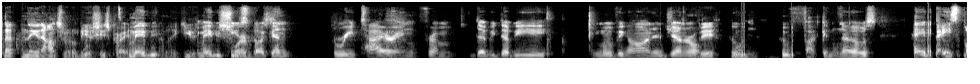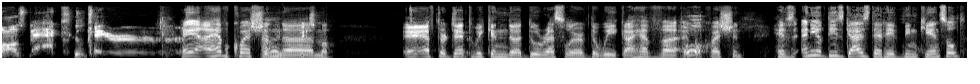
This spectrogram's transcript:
Then the announcement will be if she's pregnant. Maybe- like you, Maybe you she's fucking us. Fucking retiring from WWE, moving on in general. Who who fucking knows? Hey, baseball's back. Who cares? Hey, I have a I question. like um, after that, we can uh, do wrestler of the week. I have, uh, I have a question. Has any of these guys that have been canceled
